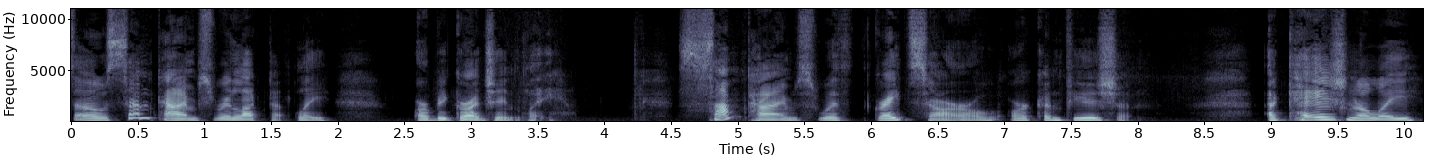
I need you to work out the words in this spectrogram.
though sometimes reluctantly or begrudgingly, sometimes with great sorrow or confusion, occasionally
